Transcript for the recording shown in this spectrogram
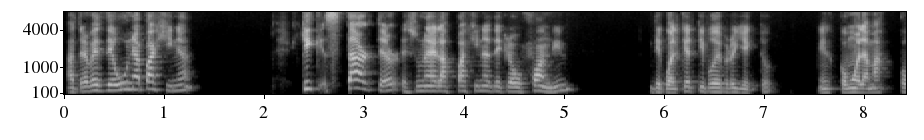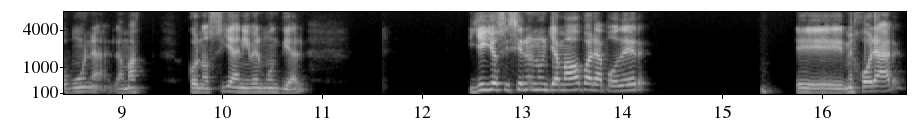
a través de una página. Kickstarter es una de las páginas de crowdfunding de cualquier tipo de proyecto, es como la más común, la más conocida a nivel mundial. Y ellos hicieron un llamado para poder eh, mejorar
